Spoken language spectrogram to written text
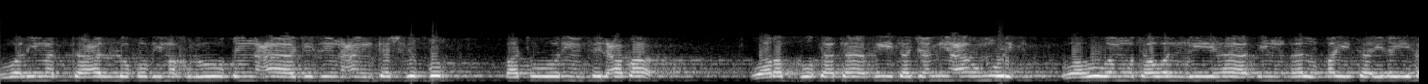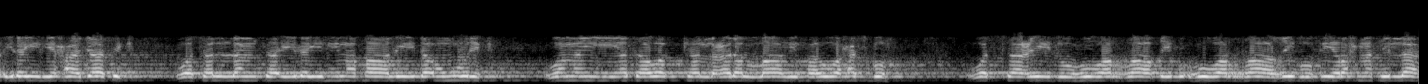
ولم التعلق بمخلوق عاجز عن كشف الضر؟ قتور في العطاء. وربك كافيك جميع أمورك. وهو متوليها إن ألقيت إليه, إليه حاجاتك وسلمت إليه مقاليد أمورك ومن يتوكل على الله فهو حسبه والسعيد هو الراقب هو الراغب في رحمة الله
